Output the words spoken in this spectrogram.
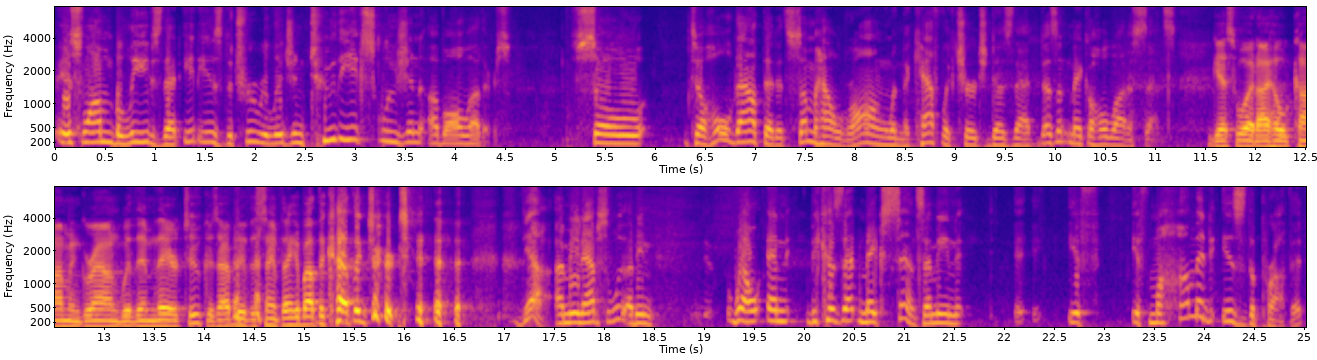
Islam believes that it is the true religion to the exclusion of all others. So to hold out that it's somehow wrong when the Catholic Church does that doesn't make a whole lot of sense. Guess what? I hold common ground with them there too because I believe the same thing about the Catholic Church. yeah, I mean, absolutely. I mean, well, and because that makes sense. I mean, if if Muhammad is the prophet,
